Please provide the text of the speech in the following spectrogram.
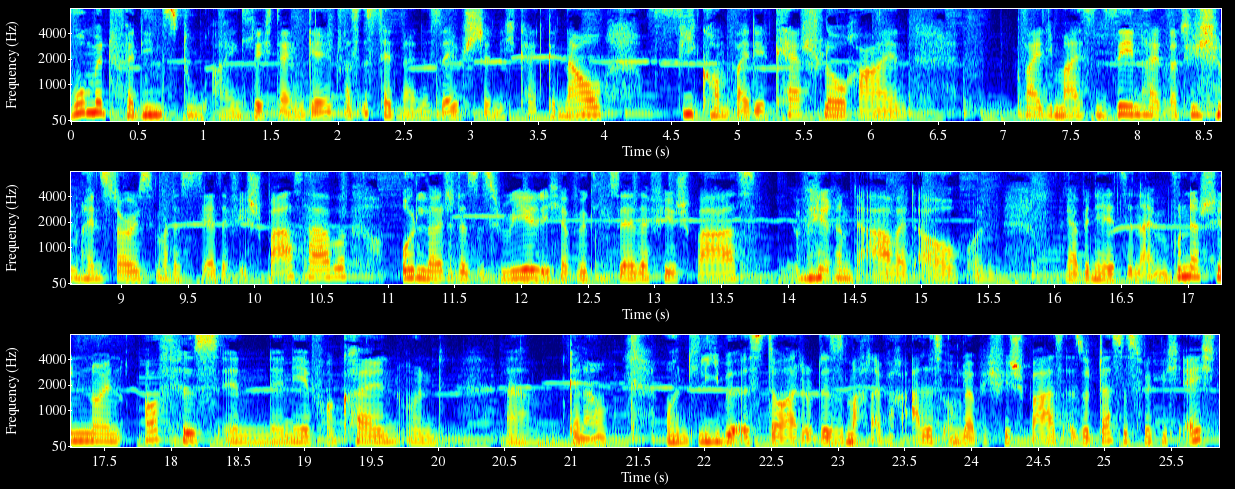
womit verdienst du eigentlich dein Geld? Was ist denn deine Selbstständigkeit genau? Wie kommt bei dir Cashflow rein? Weil die meisten sehen halt natürlich in meinen Stories immer, dass ich sehr, sehr viel Spaß habe. Und Leute, das ist real. Ich habe wirklich sehr, sehr viel Spaß während der Arbeit auch. Und ja, bin ja jetzt in einem wunderschönen neuen Office in der Nähe von Köln und ähm, genau und liebe es dort und es macht einfach alles unglaublich viel Spaß. Also das ist wirklich echt.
